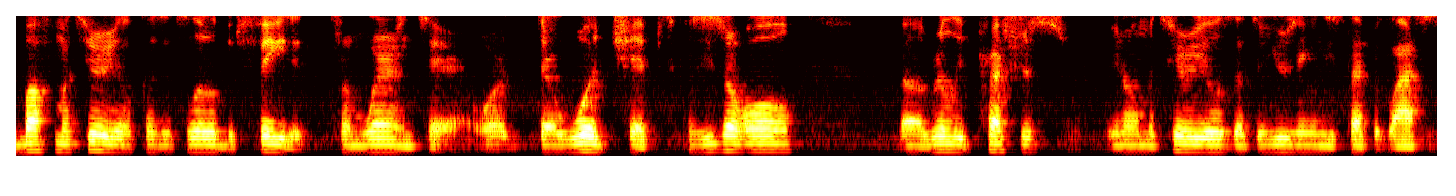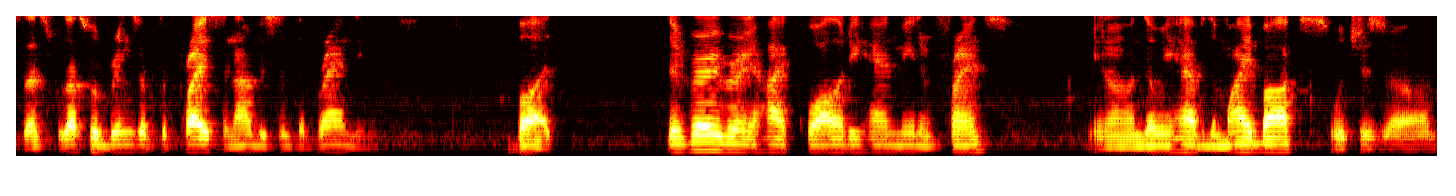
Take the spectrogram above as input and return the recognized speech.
buff material because it's a little bit faded from wear and tear or their wood chipped because these are all uh, really precious you know materials that they're using in these type of glasses that's that's what brings up the price and obviously the branding but they're very very high quality, handmade in France. You know, and then we have the Maybach, which is um,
